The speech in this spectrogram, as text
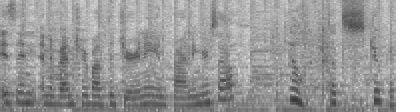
Isn't an adventure about the journey and finding yourself? No, that's stupid.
